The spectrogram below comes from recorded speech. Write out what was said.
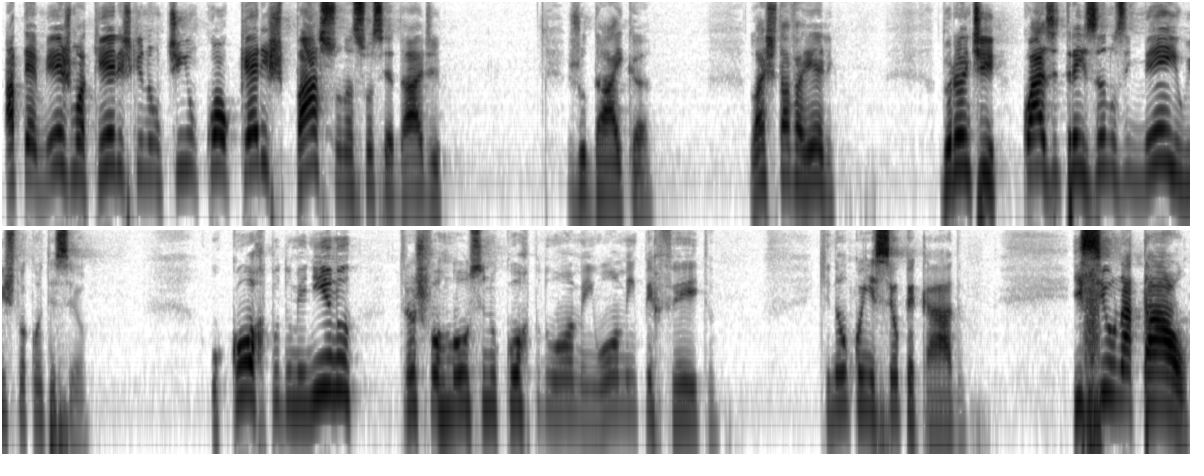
até mesmo aqueles que não tinham qualquer espaço na sociedade judaica. Lá estava ele. Durante quase três anos e meio isto aconteceu. O corpo do menino transformou-se no corpo do homem, o homem perfeito, que não conheceu pecado. E se o Natal,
